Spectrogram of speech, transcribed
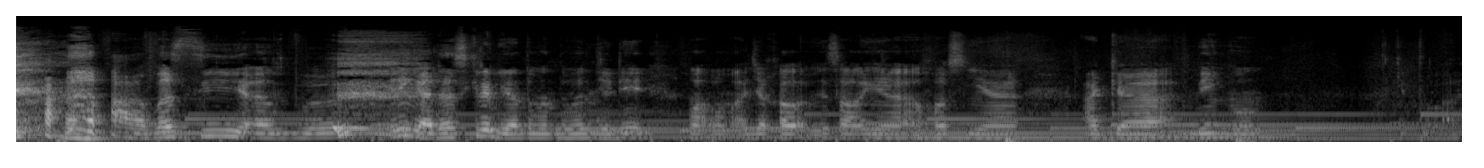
apa sih ya ampun. Ini nggak ada skrip ya teman-teman. Jadi maklum aja kalau misalnya hostnya agak bingung. Gitulah.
